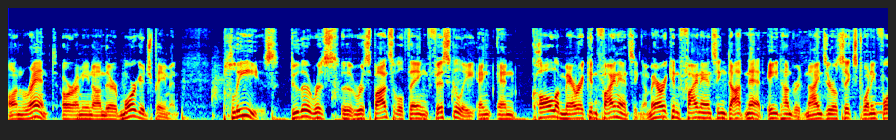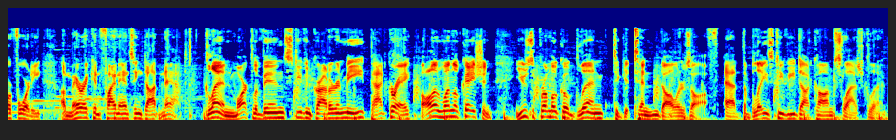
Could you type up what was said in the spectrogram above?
on rent, or I mean, on their mortgage payment. Please do the res- uh, responsible thing fiscally and, and call American Financing. AmericanFinancing.net, 800 906 2440. AmericanFinancing.net. Glenn, Mark Levin, Steven Crowder, and me, Pat Gray, all in one location. Use the promo code Glenn to get $10 off at theblazetv.com slash Glenn.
